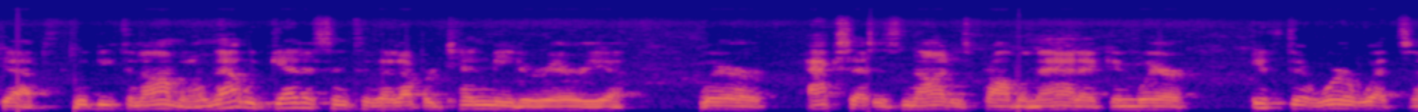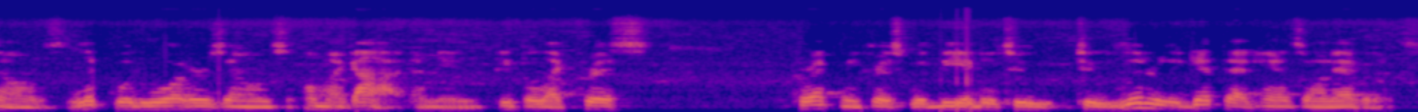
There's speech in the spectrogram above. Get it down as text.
depth, would be phenomenal. And that would get us into that upper 10 meter area where access is not as problematic and where if there were wet zones, liquid water zones, oh my God, I mean, people like Chris, correct me, Chris, would be able to, to literally get that hands on evidence.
